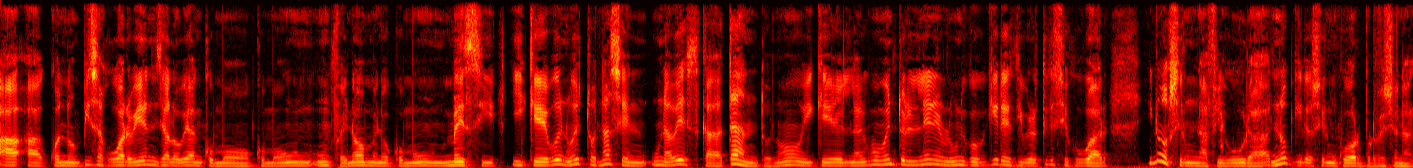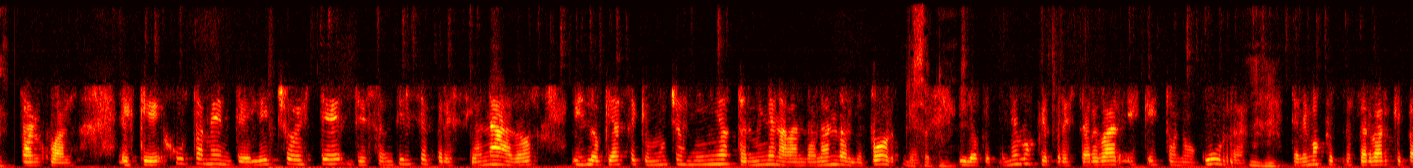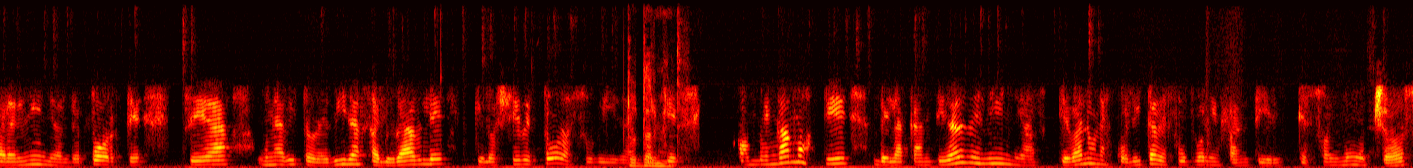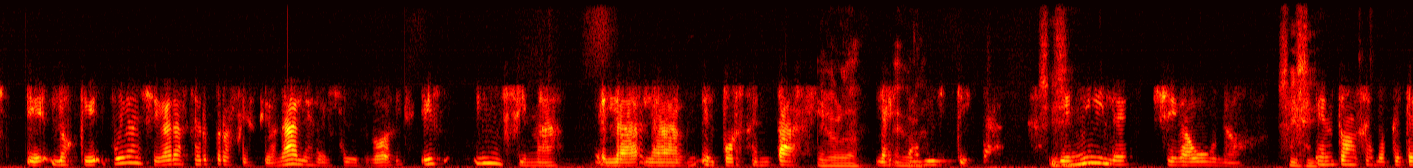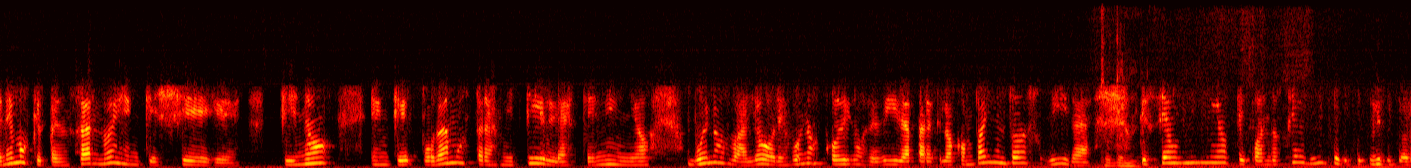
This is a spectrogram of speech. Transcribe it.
cuando empieza a jugar bien ya lo vean como, como un, fenómeno, como un Messi, y que, bueno, estos nacen una vez cada tanto, ¿no? Y que en algún momento el nene lo único que quiere es divertirse y jugar, y no ser una figura, no quiere ser un jugador profesional. Tal cual es que justamente el hecho este de sentirse presionados es lo que hace que muchos niños terminen abandonando el deporte. Y lo que tenemos que preservar es que esto no ocurra. Tenemos que preservar que para el niño el deporte sea un hábito de vida saludable que lo lleve toda su vida. Totalmente. Porque convengamos que de la cantidad de niñas que van a una escuelita de fútbol infantil, que son muchos, eh, los que puedan llegar a ser profesionales del fútbol es ínfima la, el porcentaje, la estadística. de miles llega uno. Entonces lo que tenemos que pensar no es en que llegue, sino en que podamos transmitirle a este niño buenos valores, buenos códigos de vida para que lo acompañen toda su vida. Que sea un niño que cuando sea adulto,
